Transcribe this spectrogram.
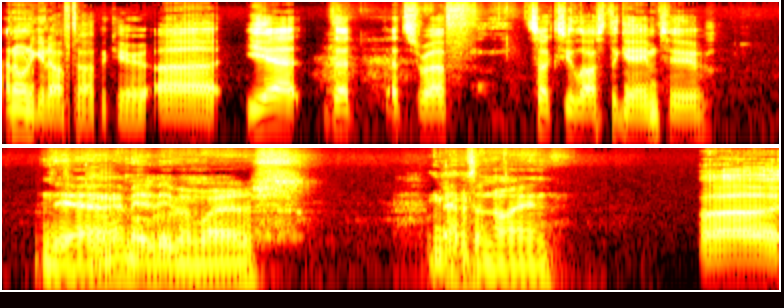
I don't want to get off topic here. Uh, yeah, that that's rough. Sucks you lost the game too. yeah, that made it even worse. That was annoying. Uh,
